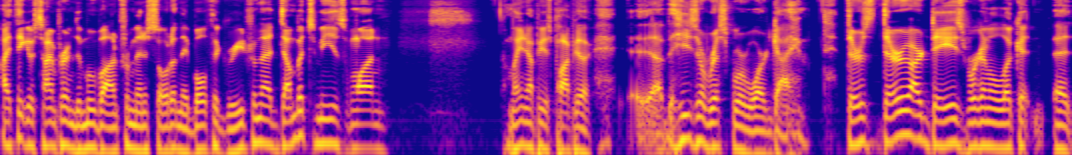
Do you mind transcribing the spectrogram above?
I think it was time for him to move on from Minnesota, and they both agreed from that. Dumba to me is one might not be as popular. Uh, he's a risk reward guy. There's there are days we're gonna look at, at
